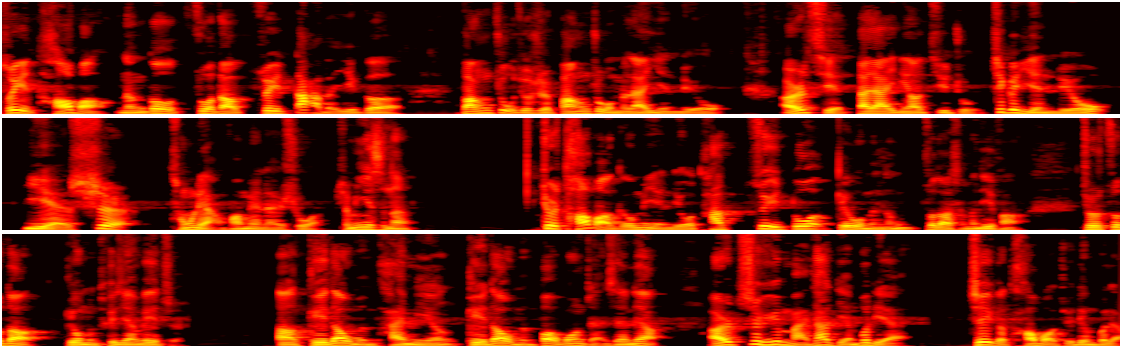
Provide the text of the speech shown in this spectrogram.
所以淘宝能够做到最大的一个帮助，就是帮助我们来引流。而且大家一定要记住，这个引流也是从两方面来说，什么意思呢？就是淘宝给我们引流，它最多给我们能做到什么地方？就是做到给我们推荐位置，啊，给到我们排名，给到我们曝光展现量。而至于买家点不点，这个淘宝决定不了，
